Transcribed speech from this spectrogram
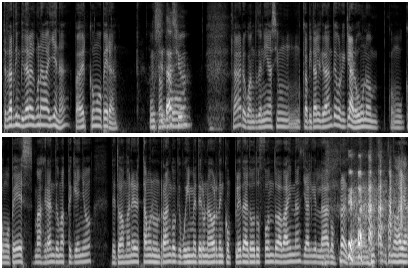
tratar de invitar a alguna ballena para ver cómo operan. Un cetáceo. Claro, cuando tenía así un capital grande, porque claro, uno como, como pez más grande o más pequeño de todas maneras estamos en un rango que puedes meter una orden completa de todos tus fondos a Binance y alguien la va a comprar. no, vaya,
